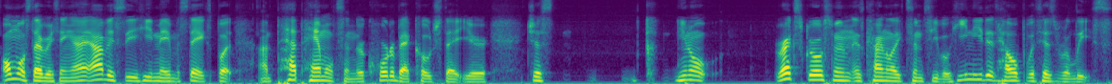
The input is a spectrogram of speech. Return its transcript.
almost everything. I obviously he made mistakes, but on Pep Hamilton, their quarterback coach that year, just you know, Rex Grossman is kind of like Tim Tebow. He needed help with his release,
